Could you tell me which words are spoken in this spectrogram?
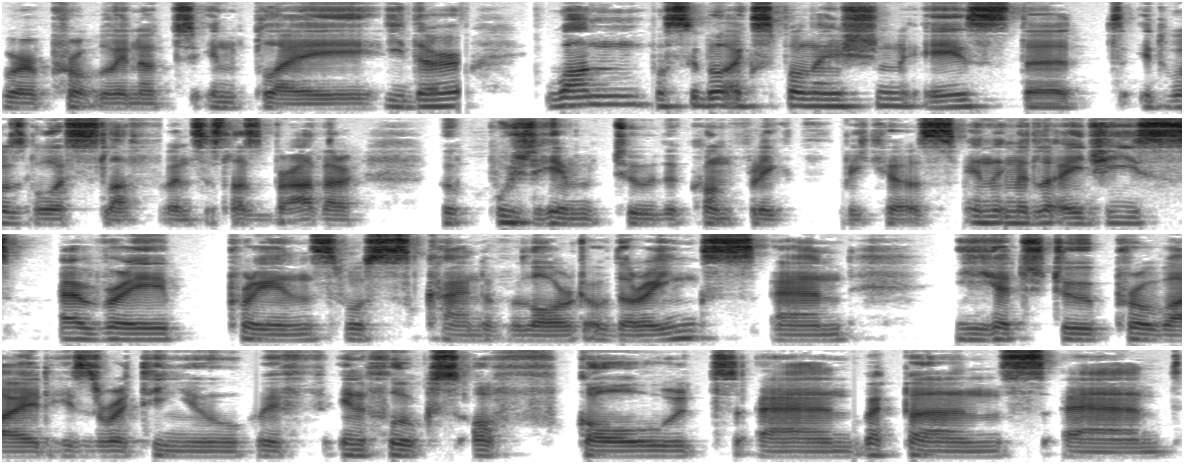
were probably not in play either. One possible explanation is that it was Boleslav, Wenceslas' brother, who pushed him to the conflict because in the Middle Ages, every prince was kind of Lord of the Rings and he had to provide his retinue with influx of gold and weapons and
